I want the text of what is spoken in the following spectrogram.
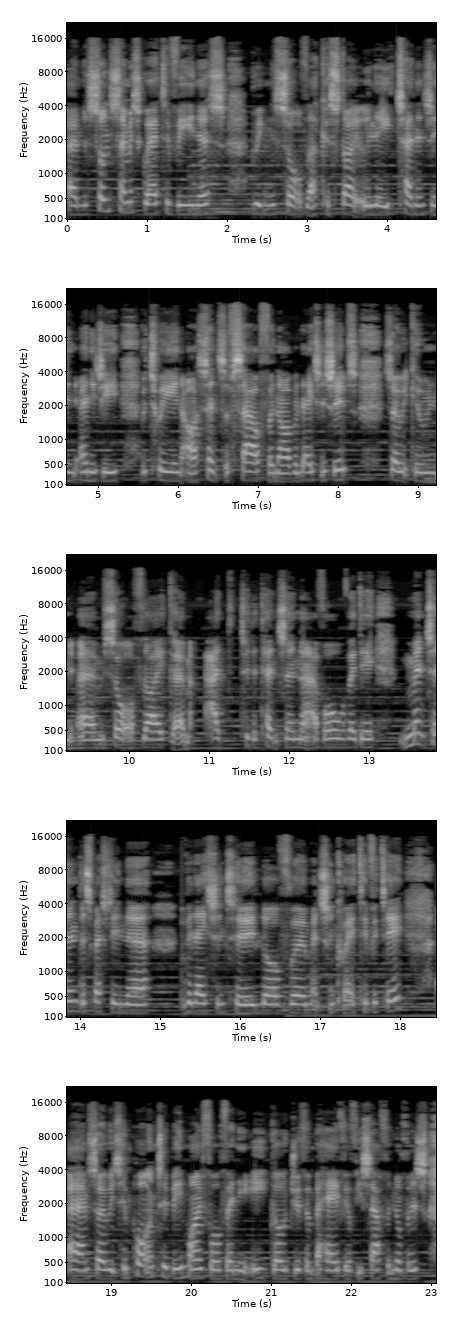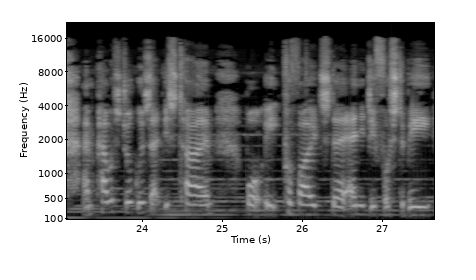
And the Sun semi square to Venus brings sort of like a slightly challenging energy between our sense of self and our relationships, so it can um, sort of like um, add to the tension that I've already mentioned, especially in the relation to love, romance, and creativity. Um, so it's important to be mindful of any ego driven behaviour of yourself and others and power struggles at this time, but it provides the energy for us to be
